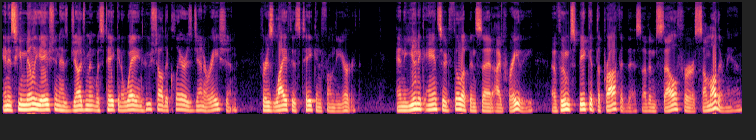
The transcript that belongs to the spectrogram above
In his humiliation, his judgment was taken away, and who shall declare his generation? For his life is taken from the earth. And the eunuch answered Philip and said, I pray thee, of whom speaketh the prophet this? Of himself or some other man?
